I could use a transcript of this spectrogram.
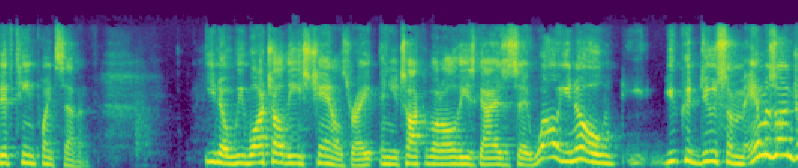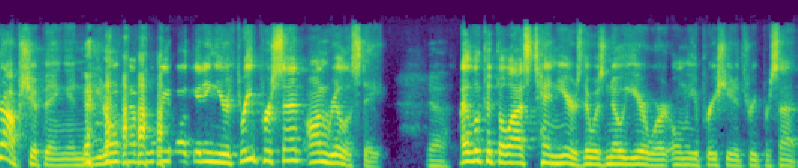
15.7. You know, we watch all these channels, right? And you talk about all these guys and say, well, you know, you, could do some Amazon drop shipping and you don't have to worry about getting your 3% on real estate. Yeah. I looked at the last 10 years. There was no year where it only appreciated 3%.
